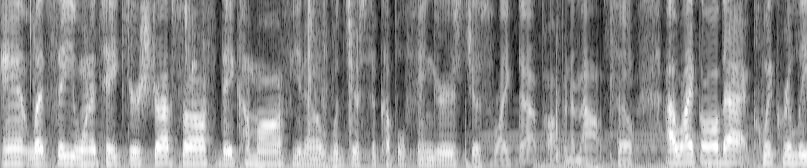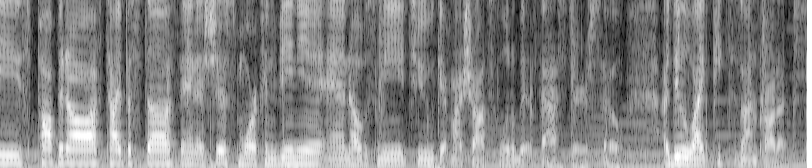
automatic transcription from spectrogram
And let's say you wanna take your straps off, they come off, you know, with just a couple fingers, just like that, popping them out. So I like all that quick release, popping off type of stuff, and it's just more convenient and helps me to get my shots a little bit faster. So I do like Peak Design products.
